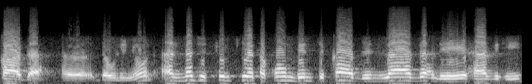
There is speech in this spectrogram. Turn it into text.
قادة آه، دوليون أن نجد تركيا تقوم بانتقاد لاذع لهذه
